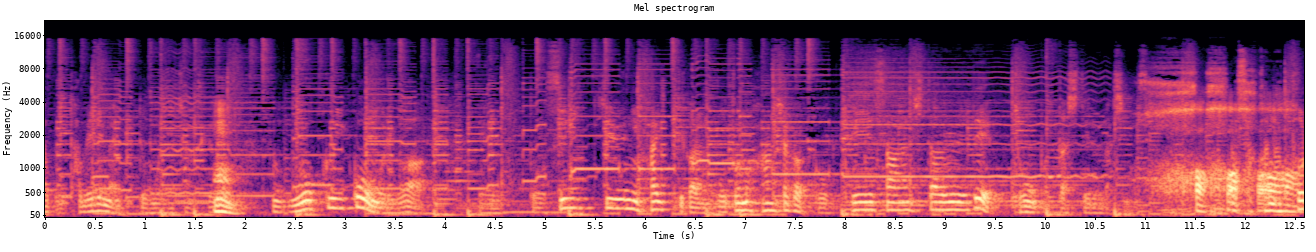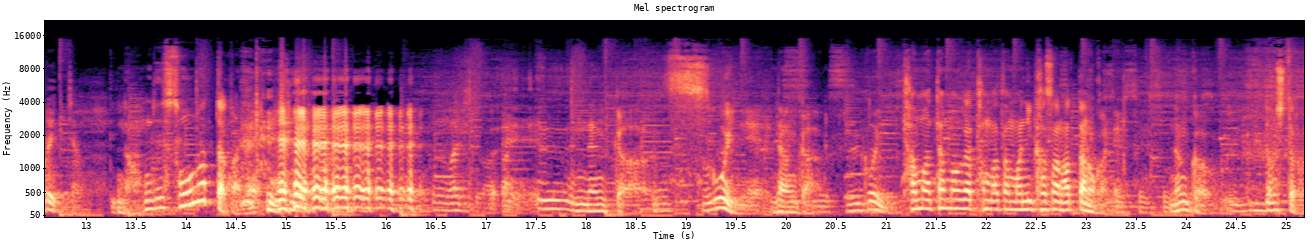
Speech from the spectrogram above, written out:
多分食べれないって思いがちなんですけど、うん。そのウオクイコウモリは、水中に入ってからの音の反射角を計算した上で超音波出してるらしいんです。よはは。魚は取れちゃうっていう。なんでそうなったかね。これマジでわかんない。えーなんかすごいね。なんかすごいです。たまたまがたまたまに重なったのかね。そうそう。なんか出したら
